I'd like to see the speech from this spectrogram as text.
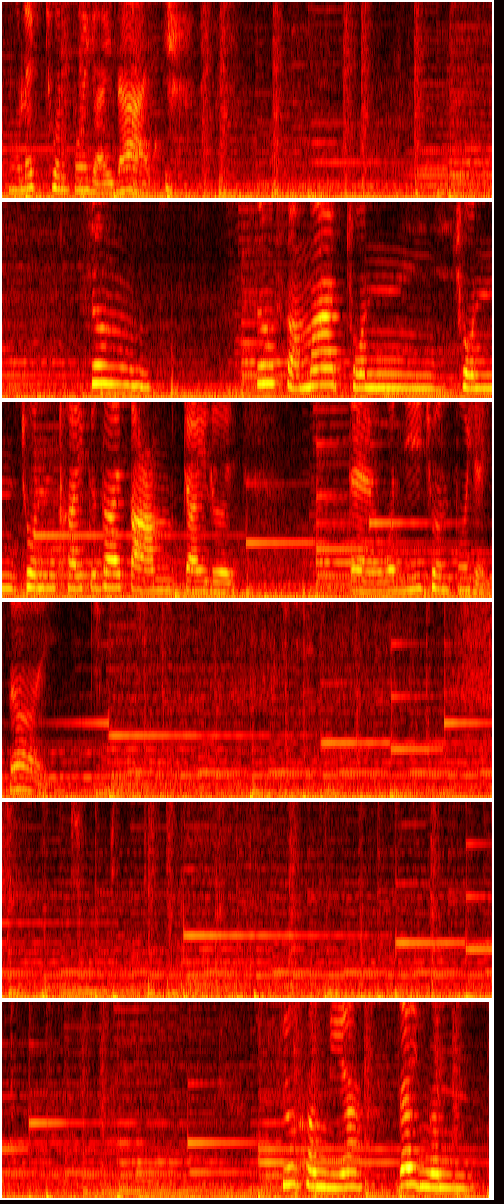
ตัวเล็กชนตัวใหญ่ได้ ซึ่งซึ่งสามารถชนชนชนใครก็ได้ตามใจเลย แต่วันนี้ชนตัวใหญ่ได้ซึ่งครั้งเนี้ย ได้เงิน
